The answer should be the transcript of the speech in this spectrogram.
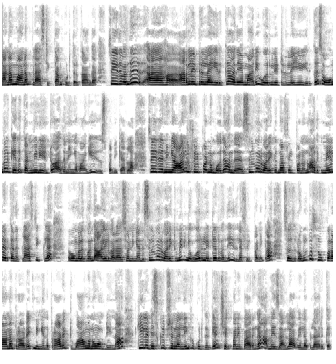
கனமான பிளாஸ்டிக் தான் கொடுத்துருக்காங்க. ஸோ இது வந்து அரை லிட்டரில் இருக்குது அதே மாதிரி ஒரு லிட்டர்லையும் இருக்குது ஸோ உங்களுக்கு எது கன்வீனியன்ட்டோ அதை நீங்கள் வாங்கி யூஸ் யூஸ் பண்ணிக்கலாம் ஸோ இதை நீங்கள் ஆயில் ஃபில் பண்ணும்போது அந்த சில்வர் வரைக்கும் தான் ஃபில் பண்ணணும். அதுக்கு மேலே இருக்க அந்த பிளாஸ்டிக்கில் உங்களுக்கு வந்து ஆயில் வராது. ஸோ நீங்கள் அந்த சில்வர் வரைக்குமே நீங்கள் ஒரு லிட்டர் வந்து இதில் ஃபில் பண்ணிக்கலாம். ஸோ ரொம்ப சூப்பரான ப்ராடக்ட் நீங்கள் இந்த ப்ராடக்ட் வாங்கணும் அப்படின்னா கீழே டிஸ்கிரிப்ஷனில் லிங்க் கொடுத்துருக்கேன். செக் பண்ணி பாருங்கள் அமேசானில் அவைலபிளாக இருக்குது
